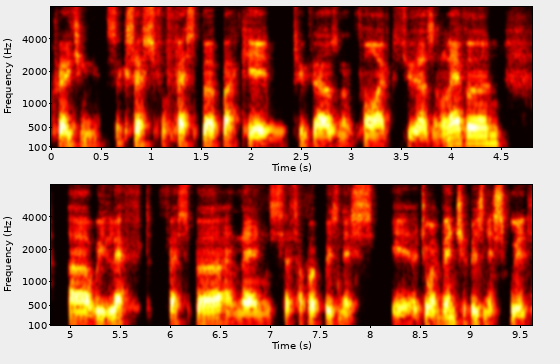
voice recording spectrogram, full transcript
creating success for FESPA back in 2005 to 2011. Uh, we left FESPA and then set up a business, a joint venture business with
